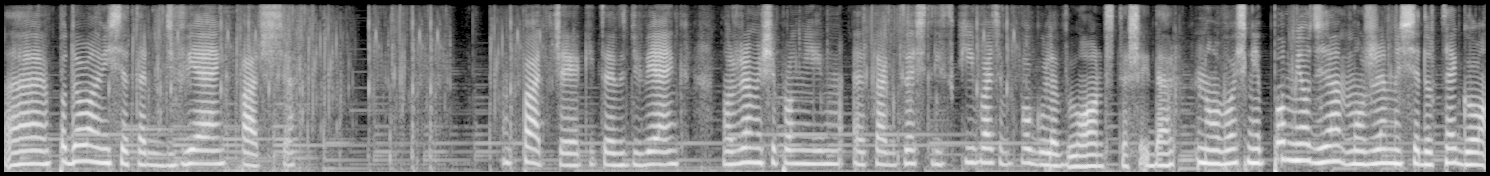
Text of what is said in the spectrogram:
E, podoba mi się ten dźwięk, patrzcie. Patrzcie, jaki to jest dźwięk. Możemy się po nim e, tak ześlizgiwać, w ogóle wyłącz te shader. No właśnie po miodzie możemy się do tego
